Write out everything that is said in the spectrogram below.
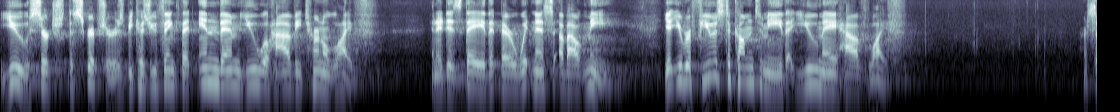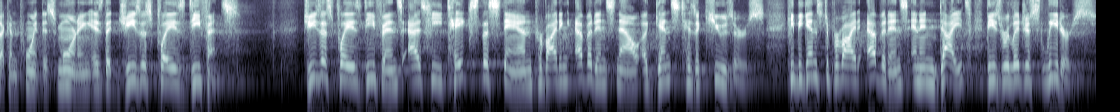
You search the scriptures because you think that in them you will have eternal life, and it is they that bear witness about me. Yet you refuse to come to me that you may have life. Our second point this morning is that Jesus plays defense. Jesus plays defense as he takes the stand, providing evidence now against his accusers. He begins to provide evidence and indict these religious leaders.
